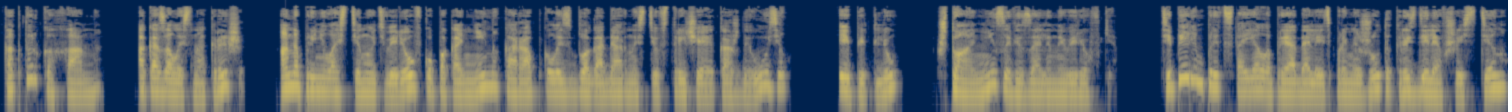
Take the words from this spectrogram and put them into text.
Как только Ханна оказалась на крыше, она принялась тянуть веревку, пока Нина карабкалась с благодарностью, встречая каждый узел и петлю, что они завязали на веревке. Теперь им предстояло преодолеть промежуток, разделявший стену,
